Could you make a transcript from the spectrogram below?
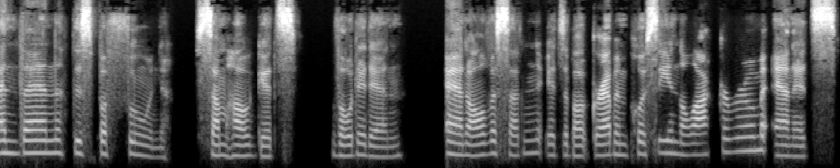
And then this buffoon somehow gets voted in. And all of a sudden, it's about grabbing pussy in the locker room. And it's,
